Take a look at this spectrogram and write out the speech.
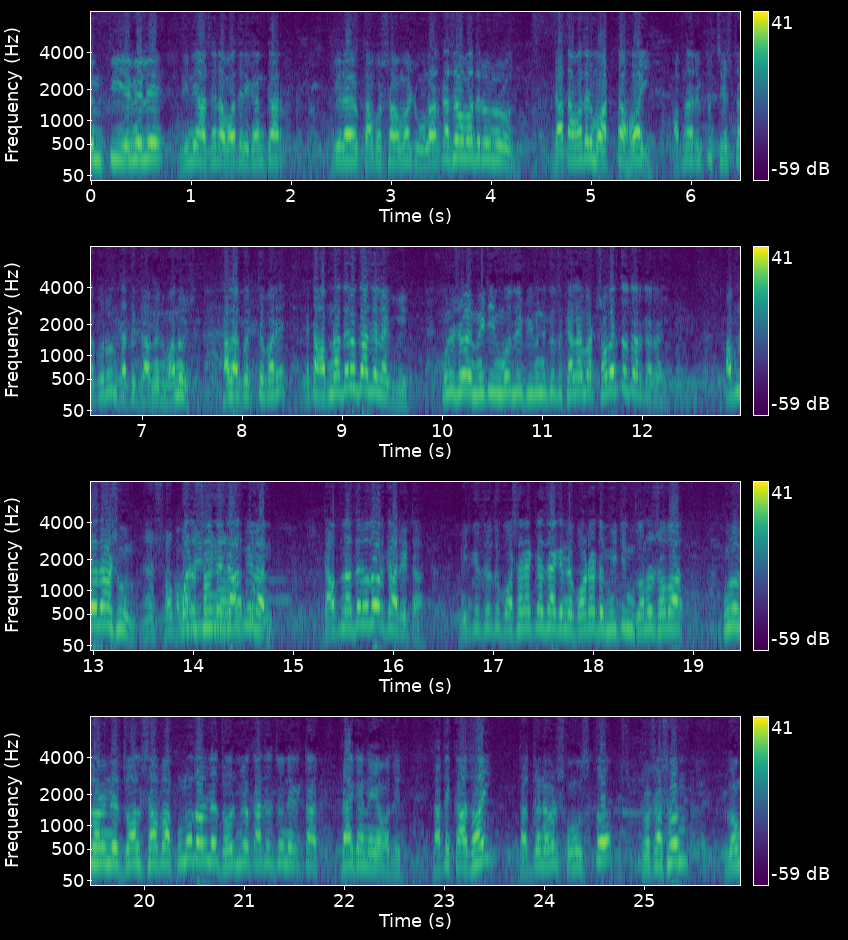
এমপি এমএলএ যিনি আছেন আমাদের এখানকার বিধায়ক তাপস সমাজ ওনার কাছেও আমাদের অনুরোধ যাতে আমাদের মাঠটা হয়। আপনারা একটু চেষ্টা করুন যাতে গ্রামের মানুষ খেলা করতে পারে। এটা আপনাদেরও কাজে লাগবে। কোনো সময় মিটিং মজলি বিভিন্ন কিছু খেলার মাঠ সবার তো দরকার হয়। আপনারা আসুন। আমাদের সঙ্গে হাত মিলান। আপনাদেরও দরকার এটা। মিরকে যেহেতু বসার একটা জায়গা নেই বড় একটা মিটিং জনসভা কোনো ধরনের জলসা বা কোনো ধরনের ধর্মীয় কাজের জন্য একটা জায়গা নেই আমাদের। যাতে কাজ হয় তার জন্য আমরা সমস্ত প্রশাসন এবং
